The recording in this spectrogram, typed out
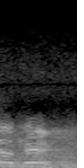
okay.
